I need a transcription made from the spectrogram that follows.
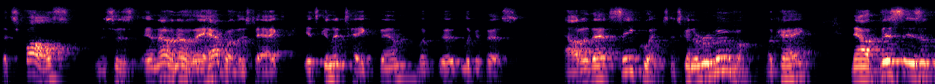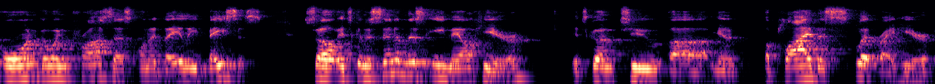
that's false. This is no, no, they have one of those tags. It's going to take them. Look, look at this out of that sequence. It's going to remove them. Okay. Now this is an ongoing process on a daily basis. So it's going to send them this email here. It's going to, uh, you know, apply this split right here.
